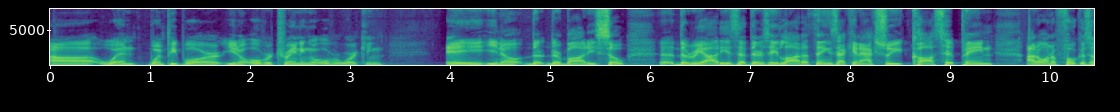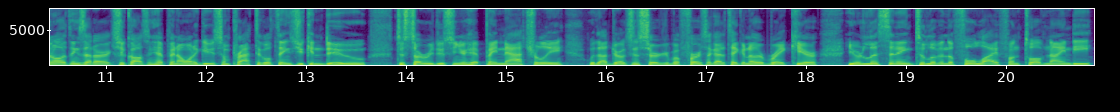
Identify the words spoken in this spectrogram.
uh, when when people are you know overtraining or overworking a you know their, their body. So uh, the reality is that there's a lot of things that can actually cause hip pain. I don't want to focus on all the things that are actually causing hip pain. I want to give you some practical things you can do to start reducing your hip pain naturally without drugs and surgery. But first, I got to take another break here. You're listening to Living the Full Life on 1290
